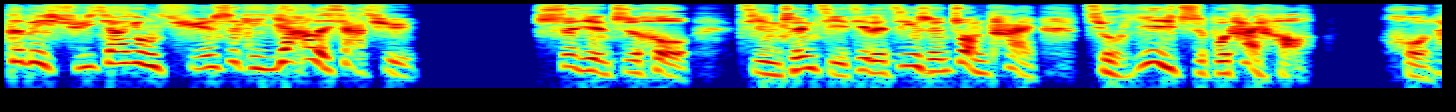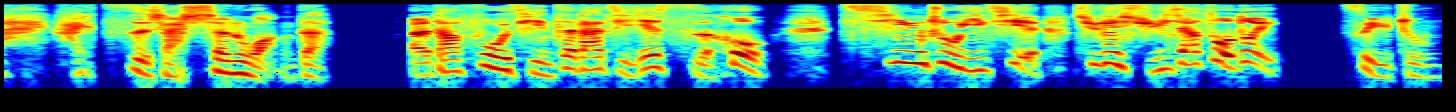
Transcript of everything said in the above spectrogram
但被徐家用权势给压了下去。事件之后，锦城姐姐的精神状态就一直不太好，后来还自杀身亡的。而他父亲在他姐姐死后，倾注一切去跟徐家作对，最终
